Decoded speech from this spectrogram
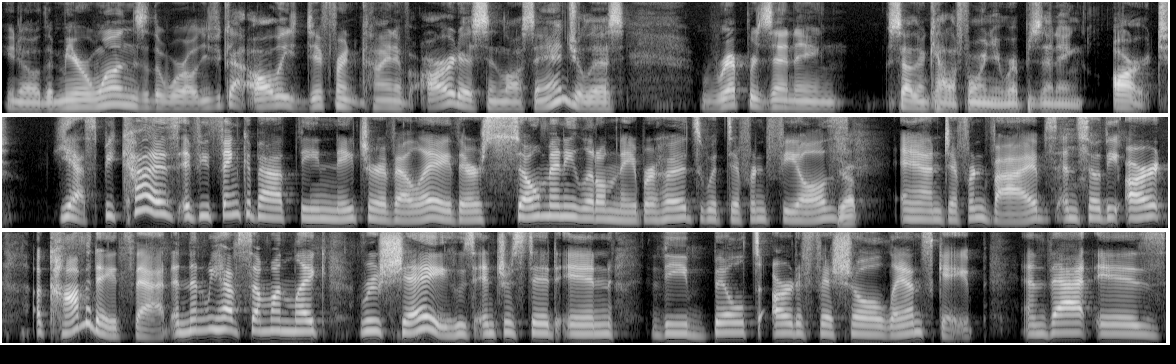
you know, the Mear Ones of the world. You've got all these different kind of artists in Los Angeles representing Southern California, representing art. Yes, because if you think about the nature of LA, there are so many little neighborhoods with different feels Yep. and different vibes. And so the art accommodates that. And then we have someone like Ruscha who's interested in the built artificial landscape. And that is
